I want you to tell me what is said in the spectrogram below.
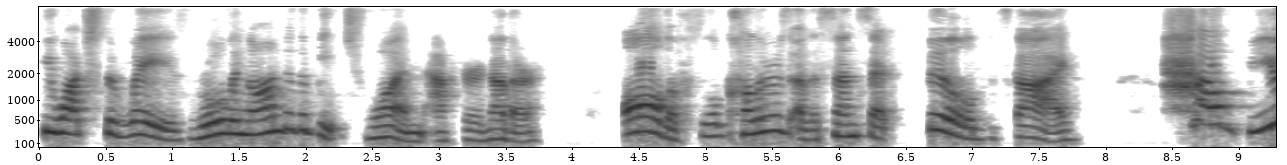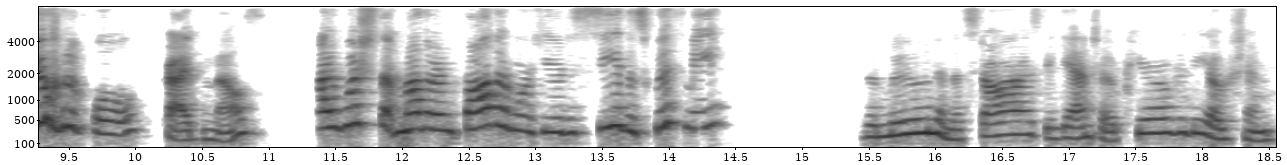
He watched the waves rolling onto the beach one after another. All the full colors of the sunset filled the sky. How beautiful, cried the mouse. I wish that mother and father were here to see this with me. The moon and the stars began to appear over the ocean.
